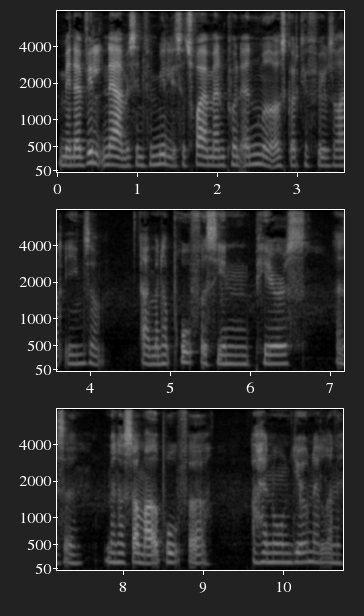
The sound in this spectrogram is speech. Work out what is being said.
men er vildt nær med sin familie, så tror jeg, at man på en anden måde også godt kan føle sig ret ensom. Ja, man har brug for sine peers. Altså, man har så meget brug for at have nogle jævnaldrende.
